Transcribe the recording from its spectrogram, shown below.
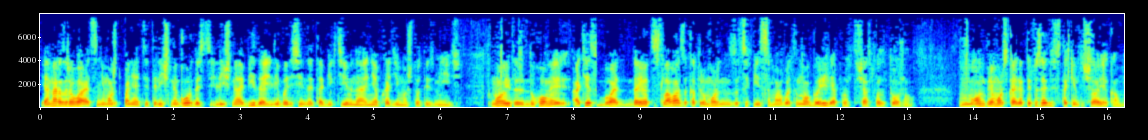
И она разрывается, не может понять, это личная гордость, личная обида, либо действительно это объективно необходимо что-то изменить. Но и духовный отец бывает дает слова, за которые можно зацепиться. Мы об этом много говорили, я просто сейчас подытожу. Он прям может сказать, а ты посоветуйся с таким-то человеком.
